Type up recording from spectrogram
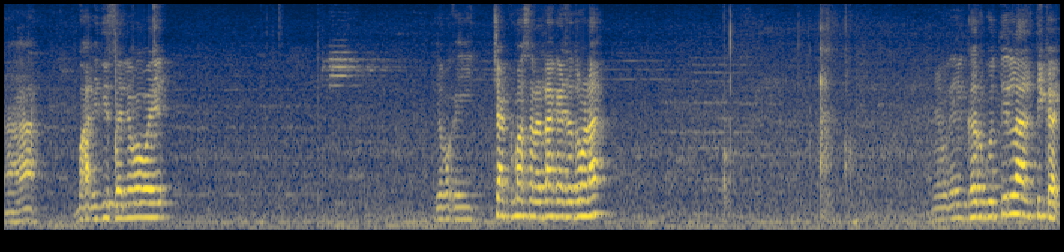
हा भारी दिसायले बाबा हे. बघा ही चाट मसाला टाकायचा थोडा. बघा घरगुती लाल तिखट.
